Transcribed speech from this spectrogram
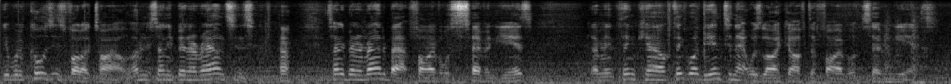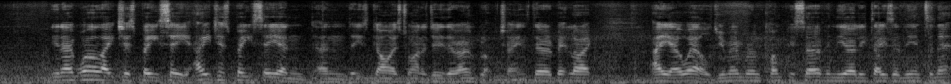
Yeah, well, of course it's volatile. I mean, it's only been around since it's only been around about five or seven years. I mean, think how think what the internet was like after five or seven years. You know, while HSBC, HSBC, and and these guys trying to do their own blockchains, they're a bit like AOL. Do you remember on CompuServe in the early days of the internet?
